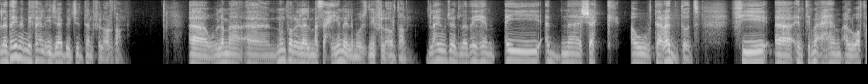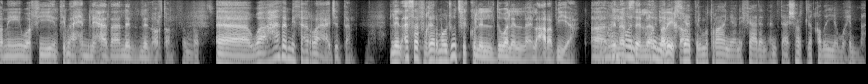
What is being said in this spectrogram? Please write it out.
لدينا مثال إيجابي جدا في الأردن. آه ولما آه ننظر إلى المسيحيين اللي موجودين في الأردن لا يوجد لديهم أي أدنى شك أو تردد في آه انتمائهم الوطني وفي انتمائهم لهذا للأردن. بالضبط. آه وهذا مثال رائع جدا. للأسف غير موجود في كل الدول العربية. آه بنفس الطريقة. سيادة المطران يعني فعلا أنت أشرت لقضية مهمة.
